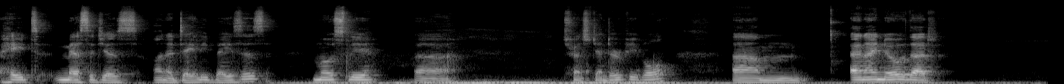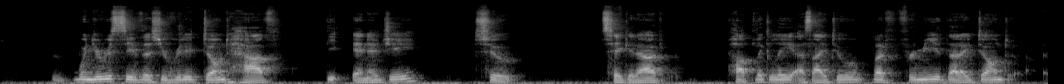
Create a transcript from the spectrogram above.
hate messages on a daily basis, mostly uh, transgender people. Um, and I know that when you receive this, you really don't have the energy to take it out publicly as I do. But for me, that I don't uh,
